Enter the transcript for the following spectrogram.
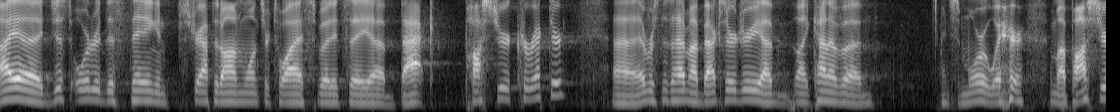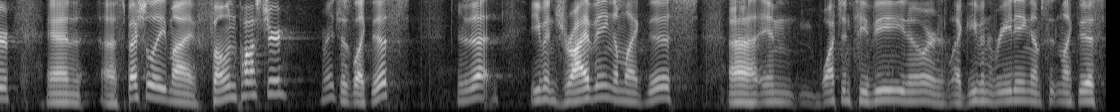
I uh, just ordered this thing and strapped it on once or twice, but it's a uh, back posture corrector. Uh, ever since I had my back surgery, I've like kind of uh, just more aware of my posture, and especially my phone posture, right? Just like this. You know that? Even driving, I'm like this. Uh, in watching TV, you know, or like even reading, I'm sitting like this.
